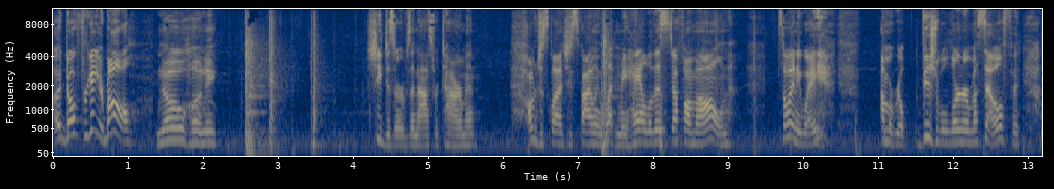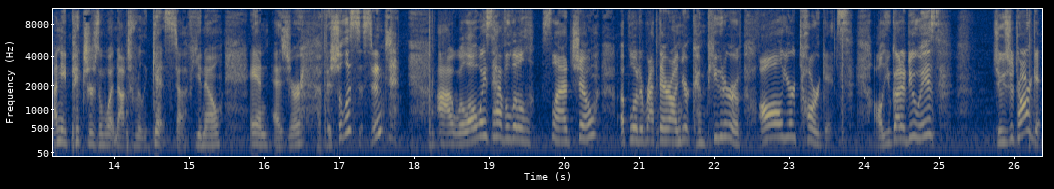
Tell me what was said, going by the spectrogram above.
Uh, don't forget your ball. No, honey. She deserves a nice retirement. I'm just glad she's finally letting me handle this stuff on my own. So anyway, I'm a real visual learner myself. I need pictures and whatnot to really get stuff, you know? And as your official assistant, I will always have a little slideshow uploaded right there on your computer of all your targets. All you gotta do is choose your target.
